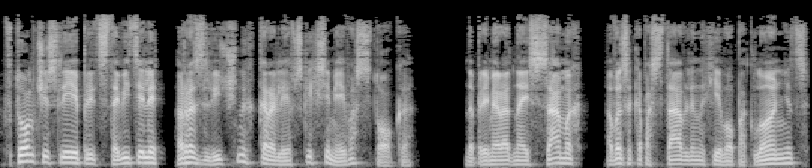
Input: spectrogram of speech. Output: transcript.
в том числе и представители различных королевских семей Востока. Например, одна из самых высокопоставленных его поклонниц,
